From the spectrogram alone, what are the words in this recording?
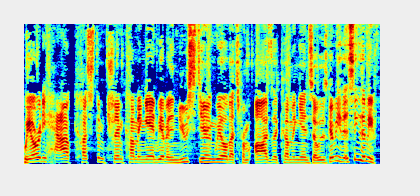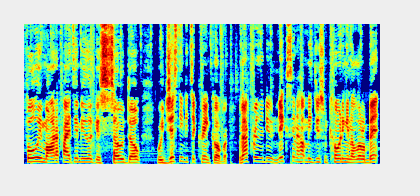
We already have custom trim coming in. We have a new steering wheel that's from AZA coming in. So it's gonna be, this thing's gonna be fully modified. It's gonna be looking so dope. We just need it to crank over. Without further ado, Nick's gonna help me do some coding in a little bit.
